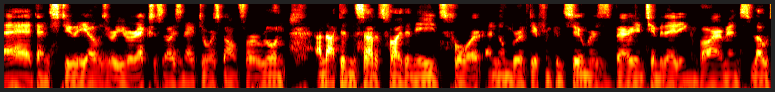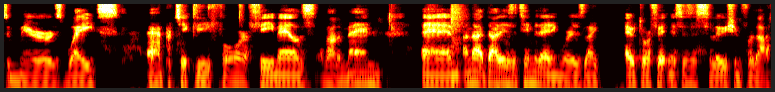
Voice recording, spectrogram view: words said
uh, then studios, or you're exercising outdoors, going for a run, and that didn't satisfy the needs for a number of different consumers. Very intimidating environments, loads of mirrors, weights, uh, particularly for females, a lot of men, um, and that that is intimidating. Whereas like outdoor fitness is a solution for that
